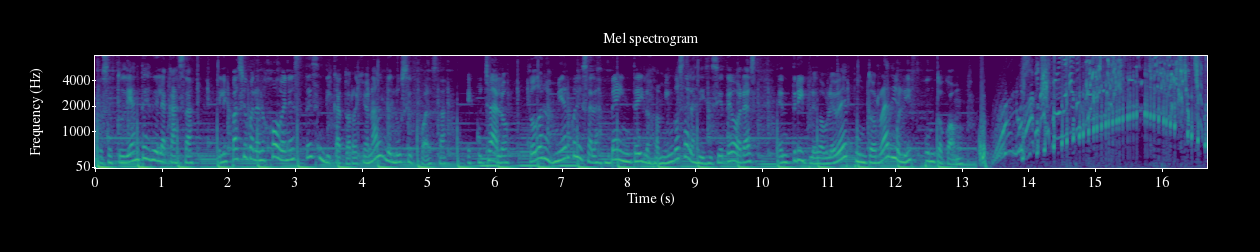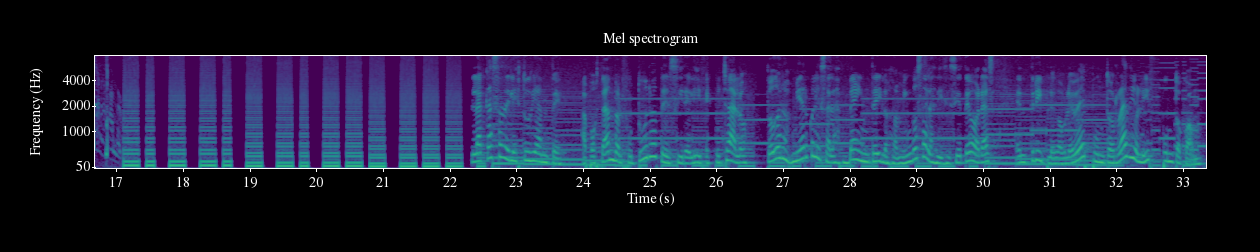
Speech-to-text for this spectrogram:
Los estudiantes de la casa, el espacio para los jóvenes del Sindicato Regional de Luz y Fuerza. Escúchalo todos los miércoles a las 20 y los domingos a las 17 horas en www.radiolif.com. La Casa del Estudiante, apostando al futuro del Cirelif. Escúchalo todos los miércoles a las 20 y los domingos a las 17 horas en www.radiolif.com.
